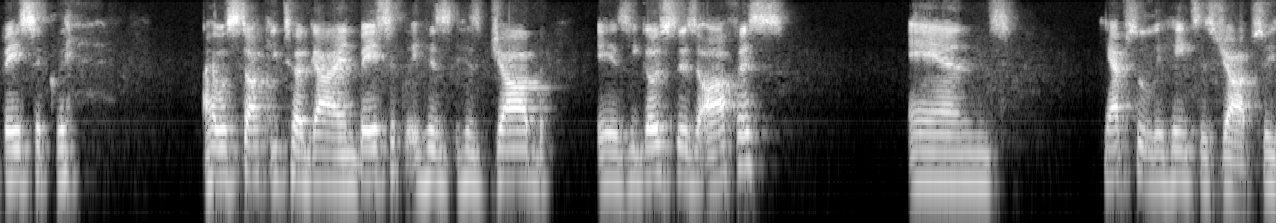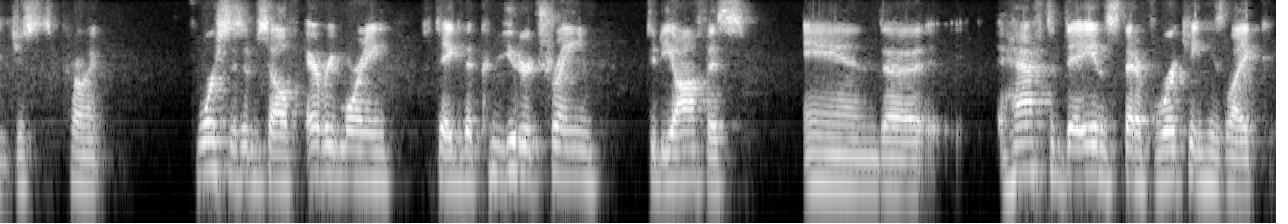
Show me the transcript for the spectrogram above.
basically, I was talking to a guy, and basically his his job is he goes to his office, and he absolutely hates his job. So he just kind of forces himself every morning to take the commuter train to the office, and uh, half the day instead of working, he's like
